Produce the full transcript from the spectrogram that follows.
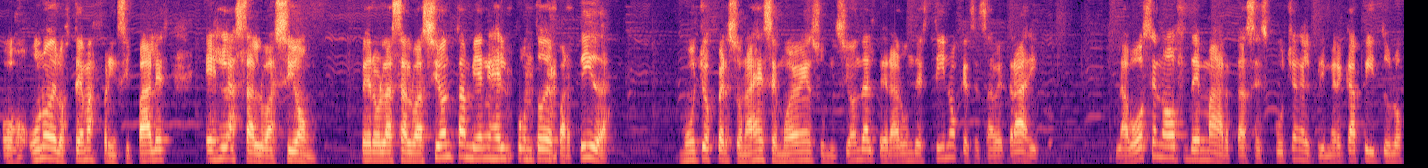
ojo, uno de los temas principales es la salvación, pero la salvación también es el punto de partida. Muchos personajes se mueven en su misión de alterar un destino que se sabe trágico. La voz en off de Marta se escucha en el primer capítulo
